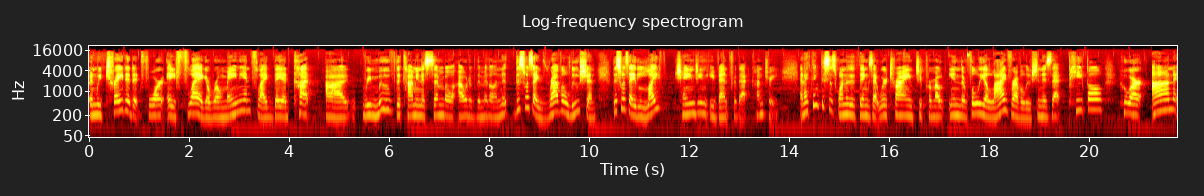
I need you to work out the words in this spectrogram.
And we traded it for a flag, a Romanian flag. They had cut, uh, removed the communist symbol out of the middle. And it, this was a revolution. This was a life changing event for that country. And I think this is one of the things that we're trying to promote in the Fully Alive revolution is that people who are on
